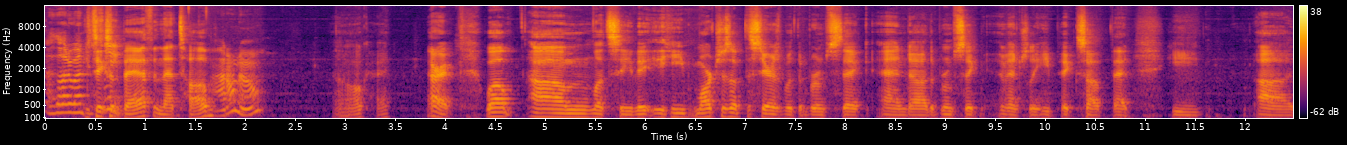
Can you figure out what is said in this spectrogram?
I thought he went he to takes a bath in that tub. I don't know. Oh, okay. All right. Well, um, let's see. They, he marches up the stairs with the broomstick, and uh, the broomstick eventually he picks up that he uh,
